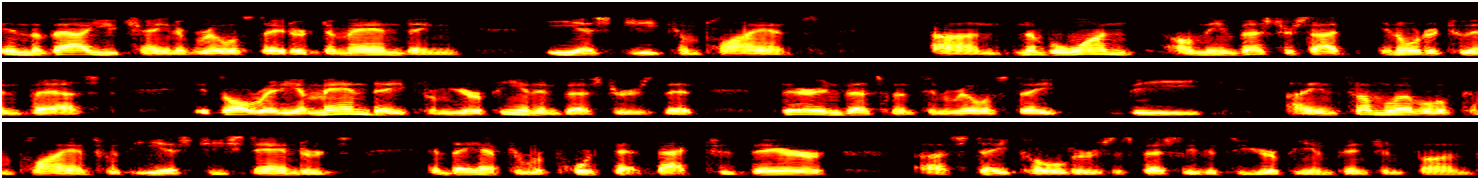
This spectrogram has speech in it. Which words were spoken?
in the value chain of real estate are demanding ESG compliance uh, number one, on the investor side, in order to invest, it's already a mandate from European investors that their investments in real estate be uh, in some level of compliance with ESG standards, and they have to report that back to their uh, stakeholders, especially if it's a European pension fund.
